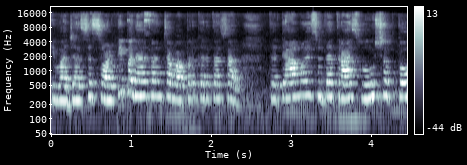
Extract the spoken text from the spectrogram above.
किंवा जास्त सॉल्टी पदार्थांचा वापर करत असाल तर त्यामुळे सुद्धा त्रास होऊ शकतो.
